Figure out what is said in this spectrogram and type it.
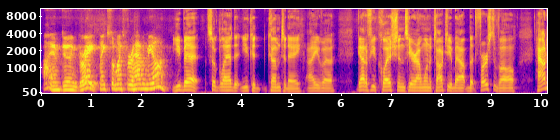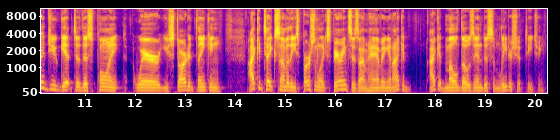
I am doing great. Thanks so much for having me on. You bet. So glad that you could come today. I've uh, got a few questions here I want to talk to you about. But first of all, how did you get to this point where you started thinking, I could take some of these personal experiences I'm having and I could I could mold those into some leadership teaching?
